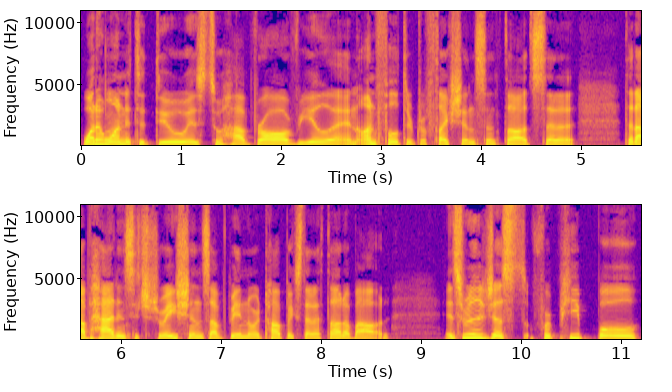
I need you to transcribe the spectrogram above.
What I wanted to do is to have raw, real, and unfiltered reflections and thoughts that uh, that I've had in situations I've been or topics that I thought about. It's really just for people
